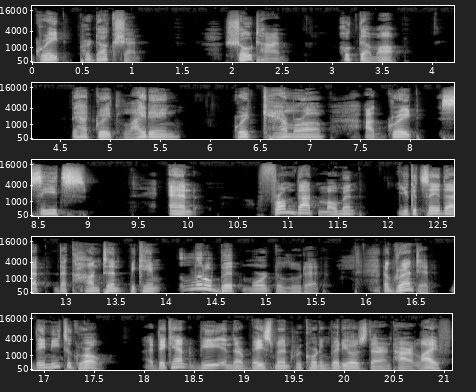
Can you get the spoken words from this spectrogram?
great production. Showtime hooked them up. They had great lighting, great camera, a great seats. And from that moment, you could say that the content became a little bit more diluted. Now, granted, they need to grow. Uh, they can't be in their basement recording videos their entire life.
